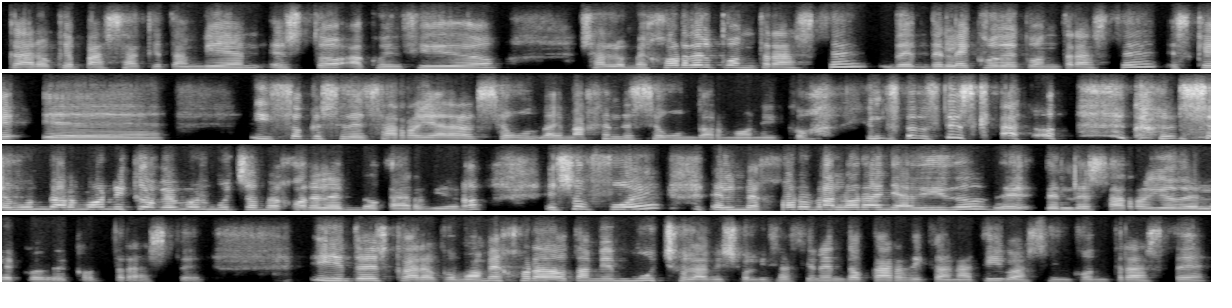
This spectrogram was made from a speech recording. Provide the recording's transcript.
Claro, ¿qué pasa? Que también esto ha coincidido, o sea, lo mejor del contraste, del eco de contraste, es que eh, hizo que se desarrollara la imagen de segundo armónico. Entonces, claro, con el segundo armónico vemos mucho mejor el endocardio. ¿no? Eso fue el mejor valor añadido del desarrollo del eco de contraste. Y entonces, claro, como ha mejorado también mucho la visualización endocárdica nativa sin contraste,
